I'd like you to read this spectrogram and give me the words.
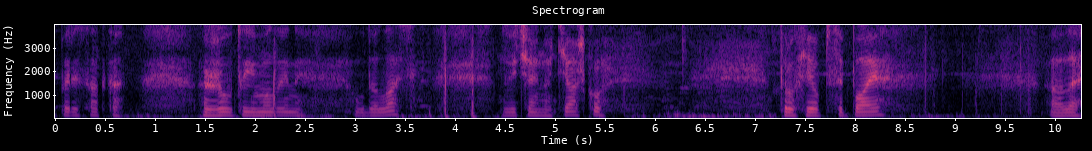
пересадка жовтої малини удалась. Звичайно, тяжко. Трохи обсипає. Але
